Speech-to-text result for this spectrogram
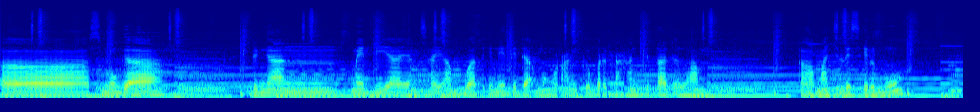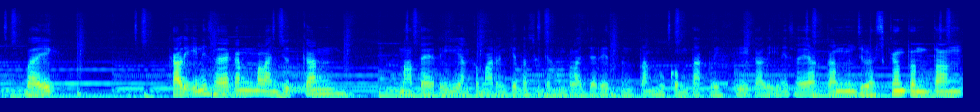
Uh, Semoga dengan media yang saya buat ini tidak mengurangi keberkahan kita dalam uh, majelis ilmu. Baik, kali ini saya akan melanjutkan materi yang kemarin kita sudah mempelajari tentang hukum taklifi. Kali ini saya akan menjelaskan tentang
